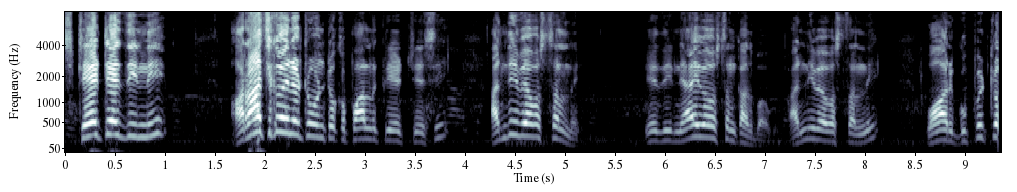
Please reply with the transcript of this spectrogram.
స్టేటే దీన్ని అరాచకమైనటువంటి ఒక పాలన క్రియేట్ చేసి అన్ని వ్యవస్థల్ని. ఏది న్యాయ వ్యవస్థను కాదు బాబు. అన్ని వ్యవస్థల్ని వారి గుప్పెట్లో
